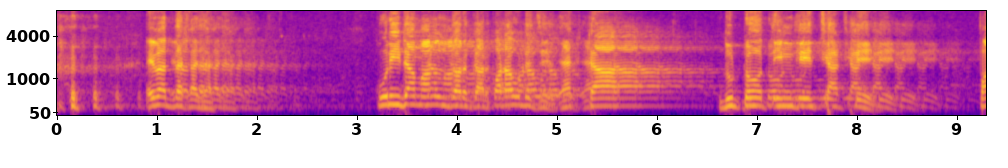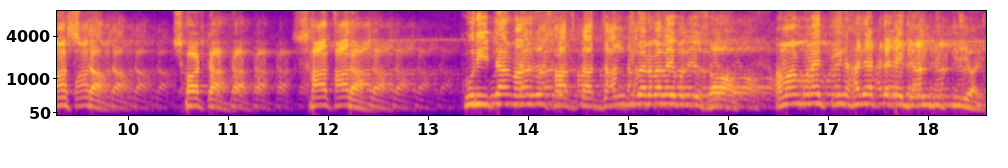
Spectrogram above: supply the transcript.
এবার দেখা যাক। কুড়িটা মানুষ দরকার, কটা উঠেছে? একটা দুটো, তিনটে, চারটে, পাঁচটা, ছটা, সাতটা, কুড়িটা মানুষ সাতটা জান দিবার বেলায় বলছে সব। আমার মনে হয় তিন হাজার টাকায় জান বিক্রি হয়।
